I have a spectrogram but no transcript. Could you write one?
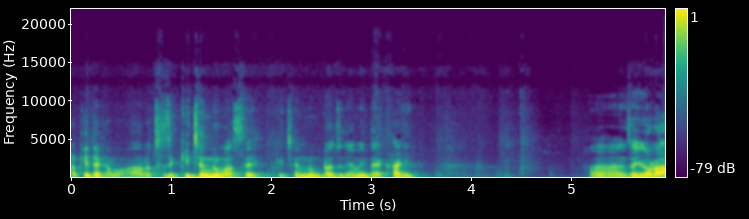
আর কি দেখাবো? আর হচ্ছে যে কিচেন রুম আছে। কিচেন রুমটা যদি আমি দেখাই। যাই ওরা।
